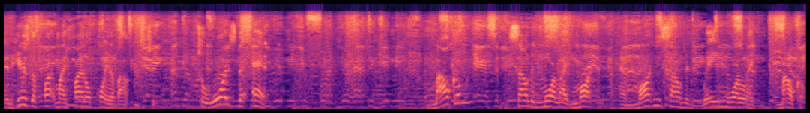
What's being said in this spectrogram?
And here's the fi- my final point about these two. Towards the end, Malcolm sounded more like Martin, and Martin sounded way more like Malcolm.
